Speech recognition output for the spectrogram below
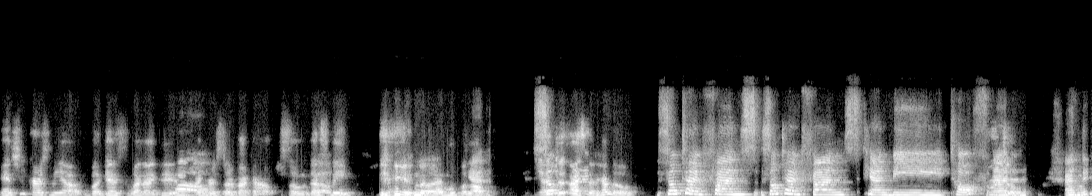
And she cursed me out. But guess what I did? Wow. I cursed her back out. So that's wow. me. you know, I move along. Yeah. Yeah, I said hello. Sometimes fans, sometimes fans can be tough Brutal. and and mm-hmm.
